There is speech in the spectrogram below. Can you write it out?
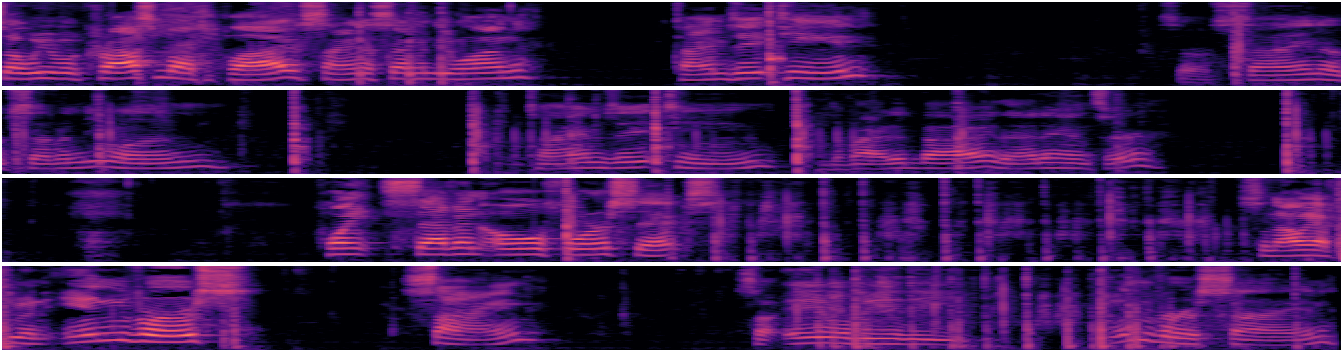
So we will cross multiply sine of 71 times 18. So sine of 71 times 18 divided by that answer. 0.7046. So now we have to do an inverse sine. So A will be the inverse sine,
